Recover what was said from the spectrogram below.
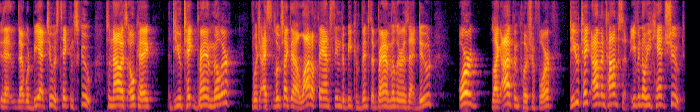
that that would be at two is taking Scoot. So now it's okay. Do you take Brandon Miller which I, looks like that a lot of fans seem to be convinced that Brandon Miller is that dude, or like I've been pushing for, do you take Amen Thompson even though he can't shoot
